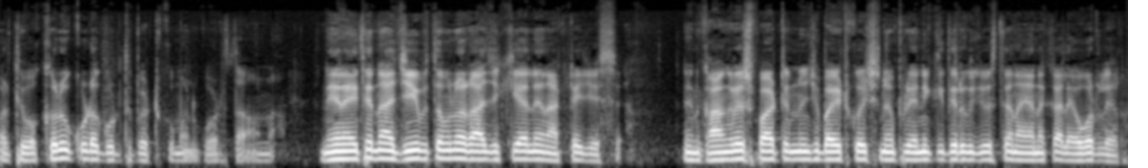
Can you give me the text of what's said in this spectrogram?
ప్రతి ఒక్కరూ కూడా గుర్తుపెట్టుకోమని కోరుతా ఉన్నా. నేనైతే నా జీవితంలో రాజకీయాలు నేను అట్టే చేశాను నేను కాంగ్రెస్ పార్టీ నుంచి బయటకు వచ్చినప్పుడు వెనక్కి తిరిగి చూస్తే నా వెనకాల ఎవరు లేరు.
